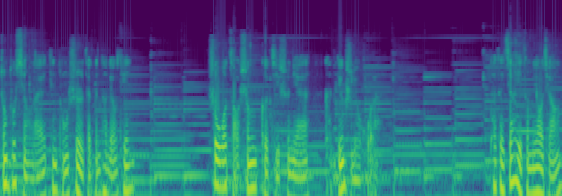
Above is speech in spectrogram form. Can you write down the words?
中途醒来听同事在跟他聊天，说我早生个几十年肯定是刘胡兰。他在家也这么要强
